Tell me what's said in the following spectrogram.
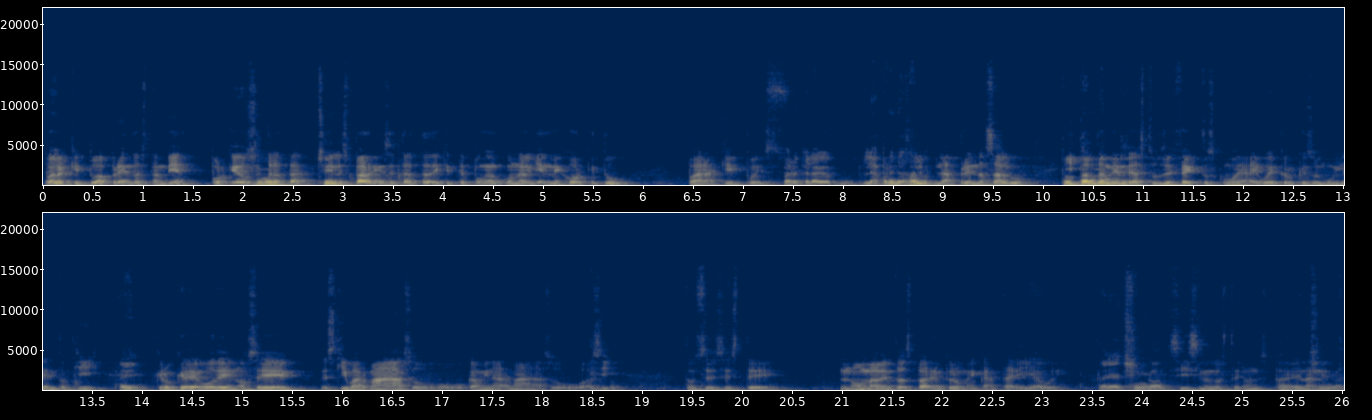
para que tú aprendas también. Porque eso se trata. El sparring se trata de que te pongan con alguien mejor que tú para que pues... Para que le aprendas algo. Le aprendas algo. Y tú también veas tus defectos como de, ay, güey, creo que soy muy lento aquí. Creo que debo de, no sé, esquivar más o, o caminar más o así. Entonces, este, no me aventó a sparring, pero me encantaría, güey. Estaría chingón. Sí, sí me gustaría un sparring, la neta.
